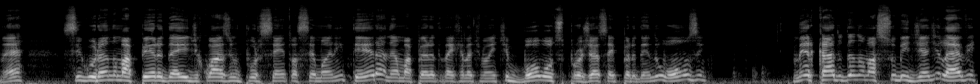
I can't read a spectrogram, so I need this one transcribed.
né? Segurando uma perda aí de quase 1% a semana inteira, né? Uma perda até relativamente boa, outros projetos aí perdendo 11. Mercado dando uma subidinha de leve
